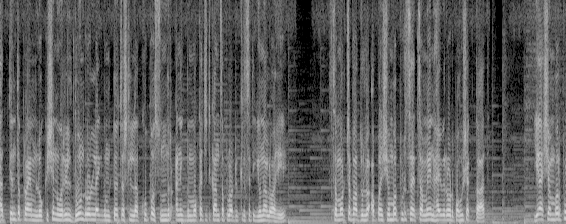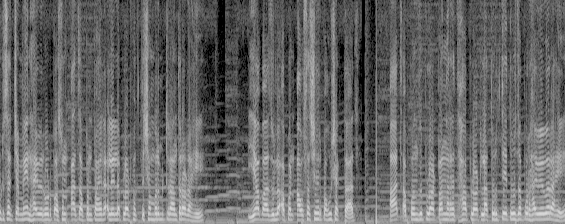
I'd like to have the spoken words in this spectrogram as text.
अत्यंत प्राईम लोकेशनवरील दोन रोडला एकदम टच असलेला खूपच सुंदर आणि एकदम मोकाच्या ठिकाणचा प्लॉट विक्रीसाठी घेऊन आलो आहे. समोरच्या बाजूला आपण शंभर फूट साईजचा मेन हायवे रोड पाहू शकतात. या शंभर फूट सातच्या मेन हायवे रोडपासून आज आपण पाहायला आलेला प्लॉट फक्त शंभर मीटर अंतरावर आहे. या बाजूला आपण औसा शहर पाहू शकतात. आज आपण जो प्लॉट पाहणार आहोत हा प्लॉट लातूर ते तुळजापूर हायवेवर आहे.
